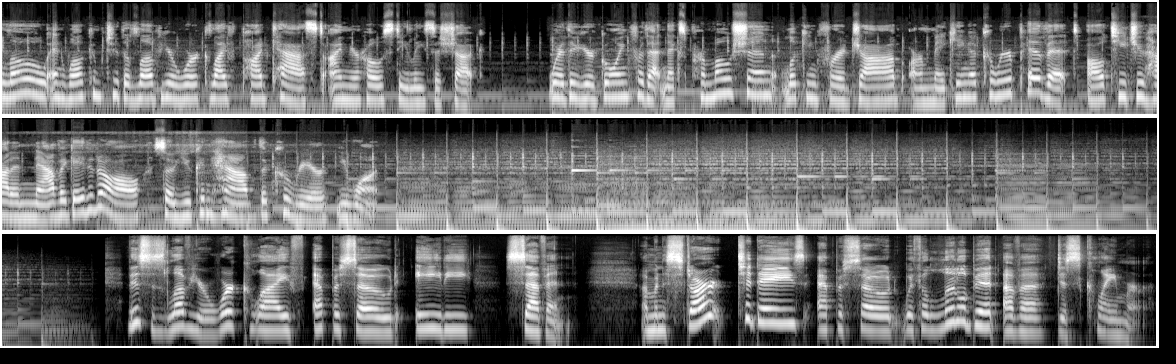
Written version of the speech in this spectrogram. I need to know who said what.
Speaker 1: Hello, and welcome to the Love Your Work Life podcast. I'm your host, Elisa Shuck. Whether you're going for that next promotion, looking for a job, or making a career pivot, I'll teach you how to navigate it all so you can have the career you want. This is Love Your Work Life, episode 87. I'm going to start today's episode with a little bit of a disclaimer.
